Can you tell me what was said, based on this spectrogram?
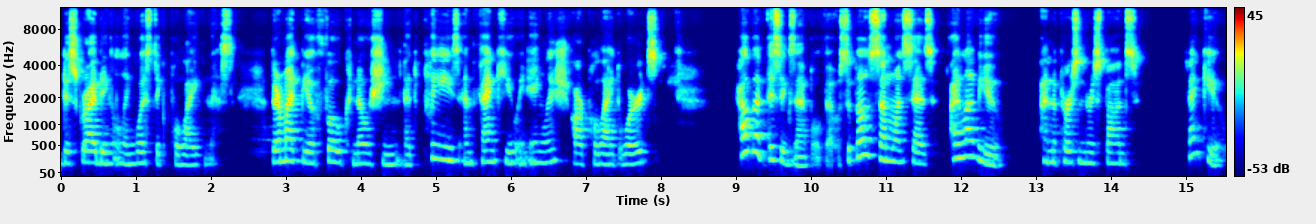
describing linguistic politeness. There might be a folk notion that please and thank you in English are polite words. How about this example, though? Suppose someone says, I love you, and the person responds, Thank you.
